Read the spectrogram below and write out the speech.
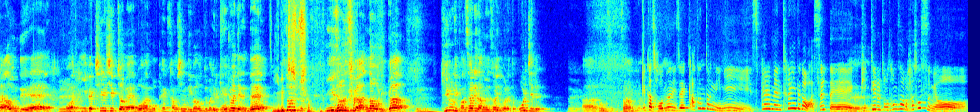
라운드에 네. 뭐한 270점에 뭐 한 뭐 130 리바운드 막 이렇게 해줘야 되는데 270 점. 이 선수 가 안 나오니까 음. 기록이 박살이 나면서 이번에 또 꼴찌를 네. 아 너무 속상합니다. 그러니까 저는 이제 까단장님이 스펠맨 트레이드가 왔을 때그 네. 빅딜을 좀 성사를 하셨으면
